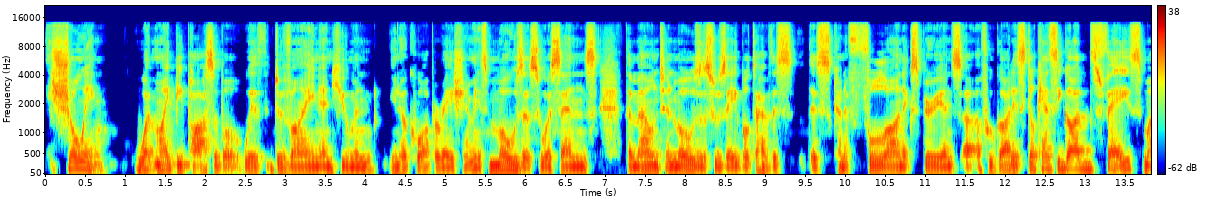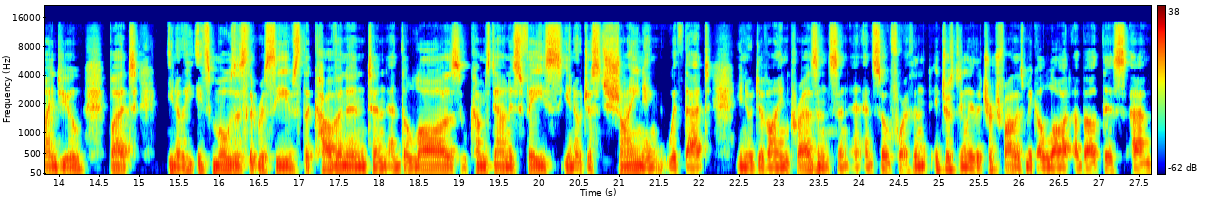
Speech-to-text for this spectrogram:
showing what might be possible with divine and human, you know, cooperation. I mean, it's Moses who ascends the mountain. Moses who's able to have this this kind of full on experience uh, of who God is. Still can't see God's face, mind you, but you know, it's Moses that receives the covenant and, and the laws, who comes down his face, you know, just shining with that, you know, divine presence and, and, so forth. And interestingly, the church fathers make a lot about this. Um,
